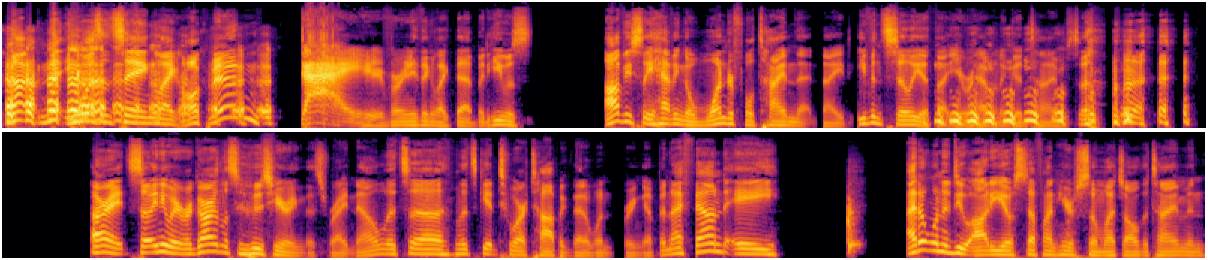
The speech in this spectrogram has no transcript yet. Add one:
not, not- he wasn't saying like Hawkman dive or anything like that, but he was obviously having a wonderful time that night. Even Celia thought you were having a good time. So. All right. So anyway, regardless of who's hearing this right now, let's uh let's get to our topic that I wanted to bring up. And I found a I don't want to do audio stuff on here so much all the time, and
